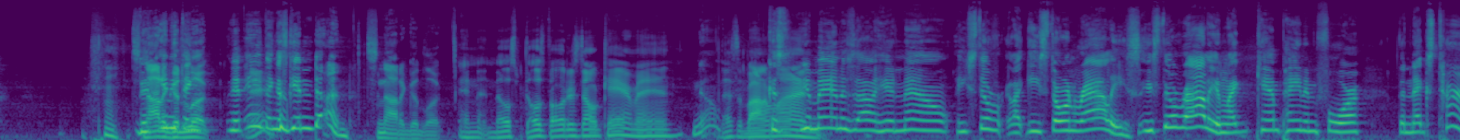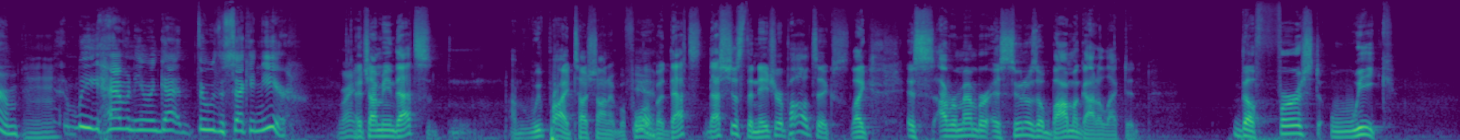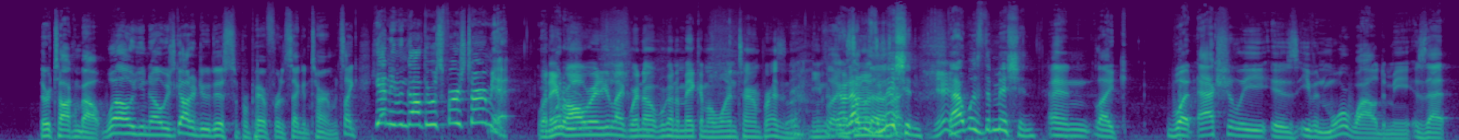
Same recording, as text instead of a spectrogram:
It's not a good look. Than anything is getting done. It's not a good look. and those those voters don't care man No. that's the bottom Because line your man is out here now. He's still like he's throwing rallies. He's still rallying, like campaigning for the next term. Mm-hmm. And we haven't even gotten through the second year. right Which I mean, that's we've probably touched on it before, Yeah. but that's that's just the nature of politics. Like, it's, I remember as soon as Obama got elected, the first week they're talking about, well, you know, he's got to do this to prepare for the second term. It's like he hadn't even gone through his first term yet. well they were already like we're no we're gonna make him a one-term president you know, Like, No, that was the mission. yeah That was the mission. And like, what actually is even more wild to me is that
